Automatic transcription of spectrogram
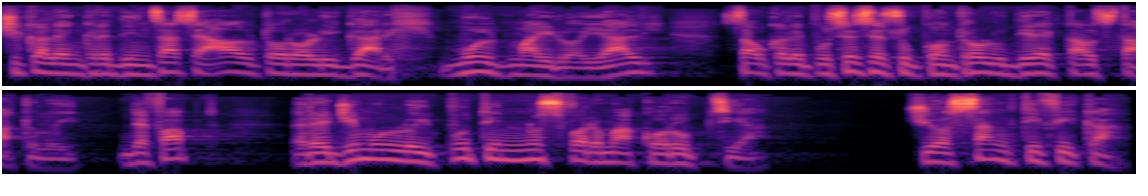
și că le încredințase altor oligarhi mult mai loiali sau că le pusese sub controlul direct al statului. De fapt, regimul lui Putin nu sfărâma corupția, ci o sanctifica.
